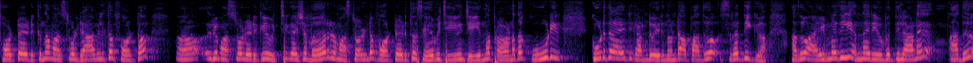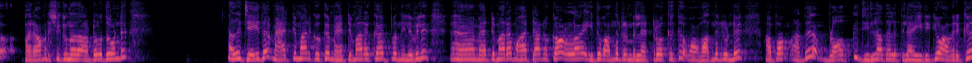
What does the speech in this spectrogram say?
ഫോട്ടോ എടുക്കുന്ന മസ്ട്രോൾ രാവിലത്തെ ഫോട്ടോ ഒരു മസ്ട്രോൾ എടുക്കുകയും ഉച്ചയ്ക്ക് ശേഷം വേറൊരു മസ്ട്രോളിന്റെ ഫോട്ടോ എടുത്ത് സേവ് ചെയ്യുകയും ചെയ്യുന്ന പ്രവണത കൂടി കൂടുതലായിട്ട് കണ്ടുവരുന്നുണ്ട്. അപ്പോൾ അത് ശ്രദ്ധിക്കുക. അതും അഴിമതി എന്ന രൂപത്തിലാണ് അത് പരാമർശിക്കുന്നതാണ് അതുകൊണ്ട് അത് ചെയ്ത മാറ്റുമാർക്കൊക്കെ മാറ്റുമാരൊക്കെ ഇപ്പോൾ നിലവിൽ മാറ്റുമാരെ മാറ്റാനൊക്കെ ഉള്ള ഇത് വന്നിട്ടുണ്ട് ലെറ്ററൊക്കെ വന്നിട്ടുണ്ട്. അപ്പം അത് ബ്ലോക്ക് ജില്ലാ തലത്തിലായിരിക്കും അവർക്ക്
